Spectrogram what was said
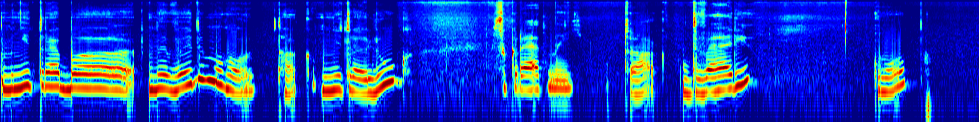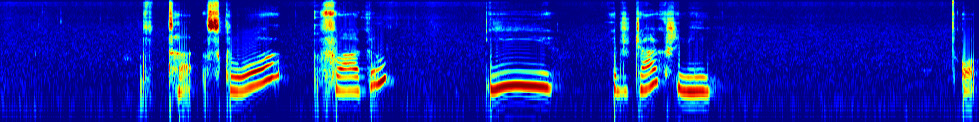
Мені треба невидимого. Так, мені треба люк секретний. Так, двері. Оп. Так, скло, факел і рычаг шві. Оп.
